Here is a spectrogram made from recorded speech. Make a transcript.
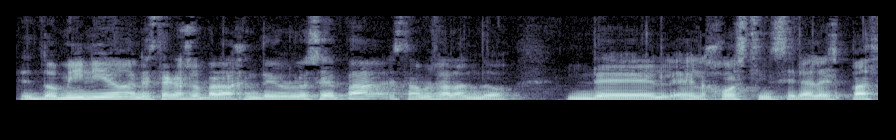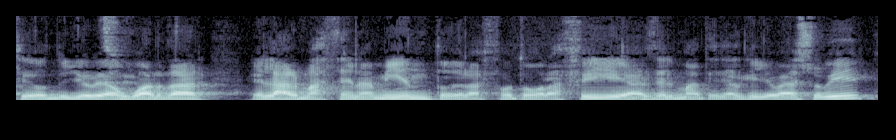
El dominio, en este caso para la gente que no lo sepa, estamos hablando del el hosting, sería el espacio donde yo voy a guardar el almacenamiento de las fotografías, del material que yo voy a subir,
